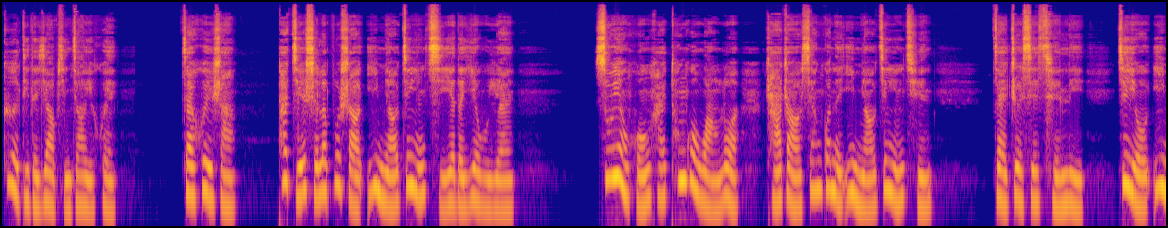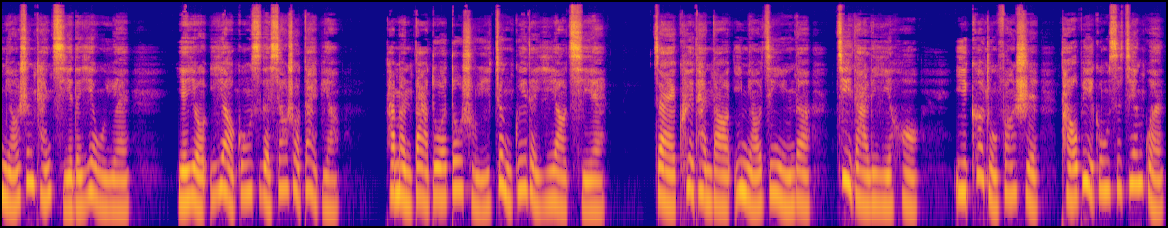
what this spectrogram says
各地的药品交易会，在会上。他结识了不少疫苗经营企业的业务员，苏应红还通过网络查找相关的疫苗经营群，在这些群里，既有疫苗生产企业的业务员，也有医药公司的销售代表，他们大多都属于正规的医药企业，在窥探到疫苗经营的巨大利益后，以各种方式逃避公司监管，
